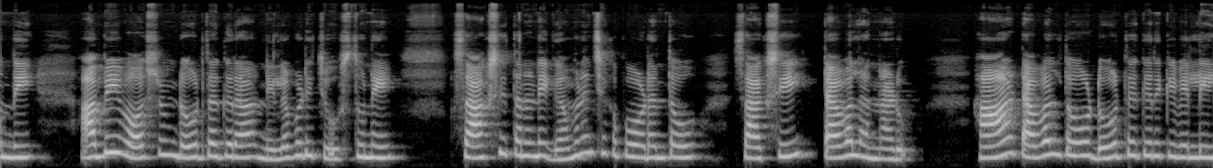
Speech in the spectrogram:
ఉంది. అభి వాష్రూమ్ డోర్ దగ్గర నిలబడి చూస్తూనే సాక్షి తనని గమనించకపోవడంతో సాక్షి టవల్ అన్నాడు. ఆ టవల్తో డోర్ దగ్గరికి వెళ్ళి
